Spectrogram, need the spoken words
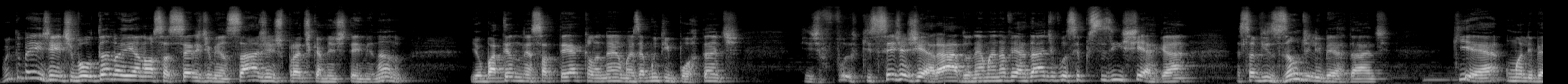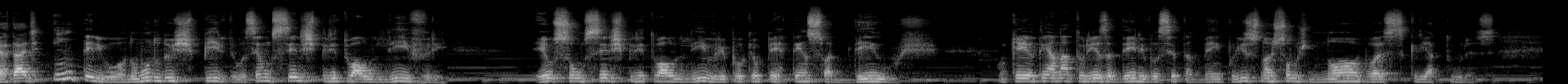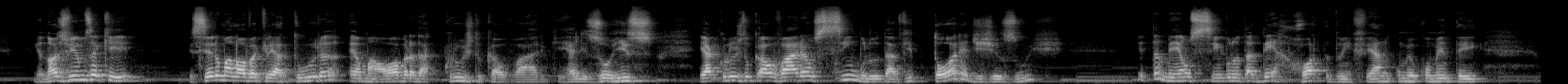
Muito bem, gente, voltando aí à nossa série de mensagens, praticamente terminando, eu batendo nessa tecla, né, mas é muito importante que, que seja gerado, né, mas na verdade você precisa enxergar essa visão de liberdade, que é uma liberdade interior, no mundo do espírito. Você é um ser espiritual livre. Eu sou um ser espiritual livre porque eu pertenço a Deus ok? Eu tenho a natureza dele e você também, por isso nós somos novas criaturas. E nós vimos aqui que ser uma nova criatura é uma obra da cruz do Calvário, que realizou isso. E a cruz do Calvário é o símbolo da vitória de Jesus e também é o símbolo da derrota do inferno, como eu comentei,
